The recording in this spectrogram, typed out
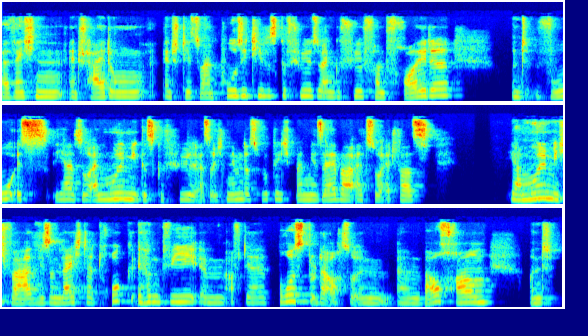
bei welchen Entscheidungen entsteht so ein positives Gefühl, so ein Gefühl von Freude und wo ist ja so ein mulmiges Gefühl. Also ich nehme das wirklich bei mir selber als so etwas, ja, mulmig war, wie so ein leichter Druck irgendwie im, auf der Brust oder auch so im ähm, Bauchraum. Und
